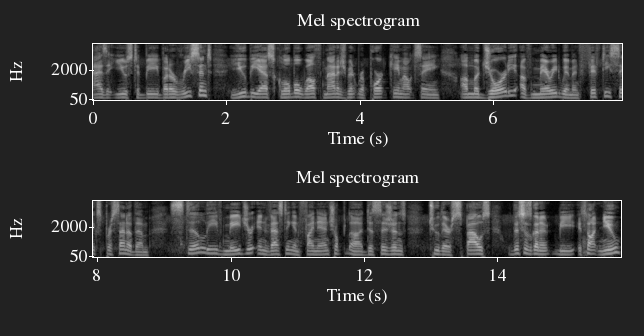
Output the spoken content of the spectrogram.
as it used to be. But a recent UBS Global Wealth Management report came out saying a majority of married women, 56% of them, still leave major investing and financial uh, decisions to their spouse. This is going to be, it's not new.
